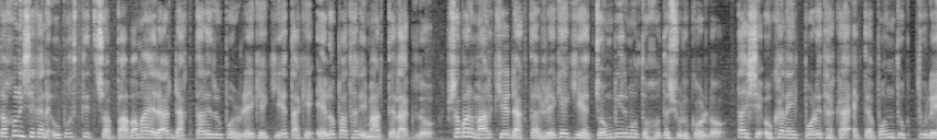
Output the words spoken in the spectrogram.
তখনই সেখানে উপস্থিত সব বাবা মায়েরা ডাক্তারের উপর রেগে গিয়ে তাকে এলোপাথারি মারতে লাগল। সবার মার খেয়ে ডাক্তার রেগে গিয়ে চম্বির মতো হতে শুরু করল। তাই সে ওখানেই পড়ে থাকা একটা বন্দুক তুলে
